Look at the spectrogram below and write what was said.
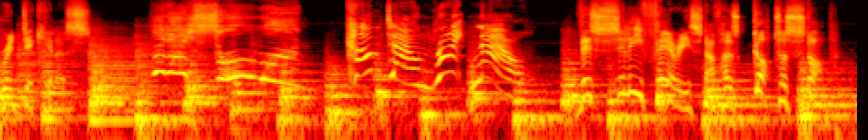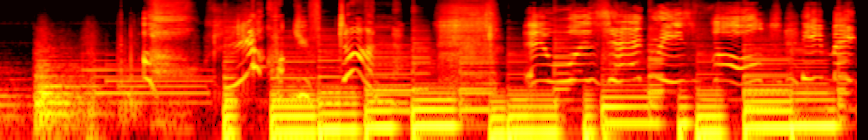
Ridiculous. but I saw one. Come down right now! This silly fairy stuff has got to stop. Oh, look what you've done! It was Henry's fault. He made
